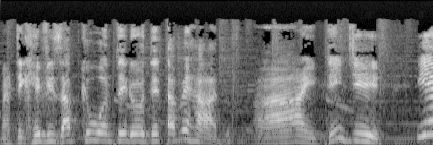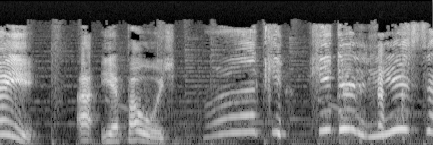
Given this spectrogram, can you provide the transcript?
Mas tem que revisar porque o anterior dele tava errado. Ah, entendi. E aí? Ah, e é pra hoje. Ah, que, que delícia!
